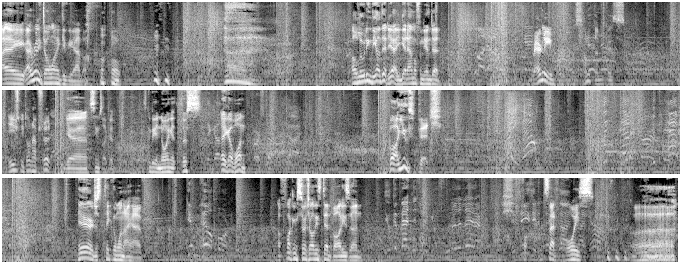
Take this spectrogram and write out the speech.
I I really don't want to give you ammo. oh, looting the undead. Yeah, you get ammo from the undead. Rarely or something, because they usually don't have shit. Yeah, seems like it. It's gonna be annoying. It there's. Hey, you got one. First time I died. Oh, you bitch. Here, just take the one I have. Give him hell for me. I'll fucking search all these dead bodies then. Easy What's that voice?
